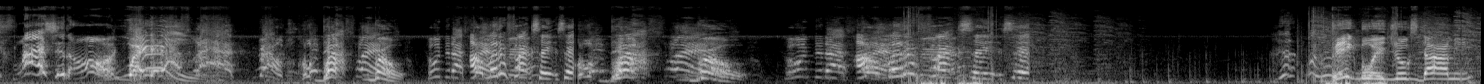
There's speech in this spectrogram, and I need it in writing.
slashing all game. Where did I slash, bro? Who did bro, I slash? Bro, who did I slash? Uh, matter of fact, say, say, who did bro, I slash? bro. Who did I slash? Uh, matter of fact, say, say. Big boy jukes, Dami.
